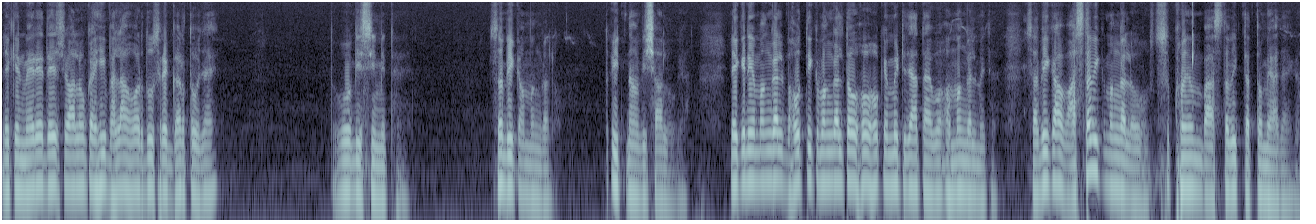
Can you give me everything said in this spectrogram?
लेकिन मेरे देश वालों का ही भला हो और दूसरे गर्त हो जाए तो वो भी सीमित है। सभी का मंगल हो। तो इतना विशाल हो गया। लेकिन ये मंगल, भौतिक मंगल तो हो हो के मिट जाता है, वो अमंगल में जाए सभी का वास्तविक मंगल हो, स्वयं वास्तविक तत्व में आ जाएगा।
